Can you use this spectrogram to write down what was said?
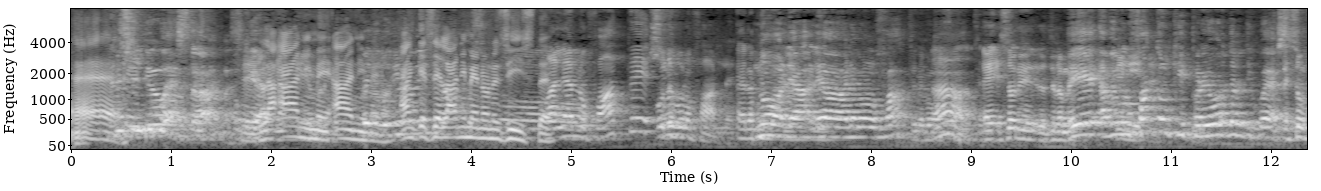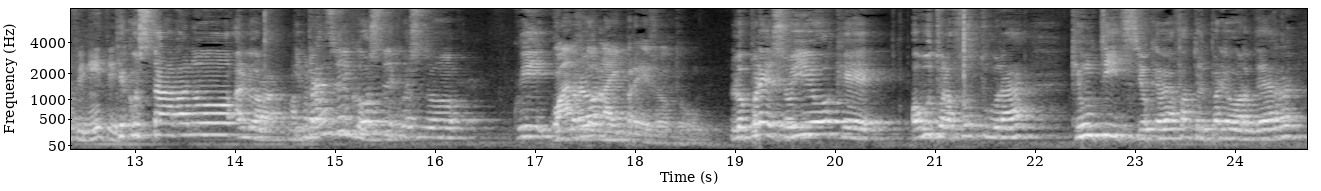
Eh, Pensi di questa? Sì. Ok. la anime, anime. Anche se l'anime non esiste. Ma le hanno fatte o devono farle? Più No, le, avevano fatte, le avevano Ah, fatte. e sono naturalmente E avevano finite. fatto anche i pre-order di queste. E sono finiti? Che costavano. Allora, il pre-order prezzo di costo di questo qui. il quando l'hai preso tu L'ho preso io che ho avuto la fortuna che un tizio che aveva fatto il pre-order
